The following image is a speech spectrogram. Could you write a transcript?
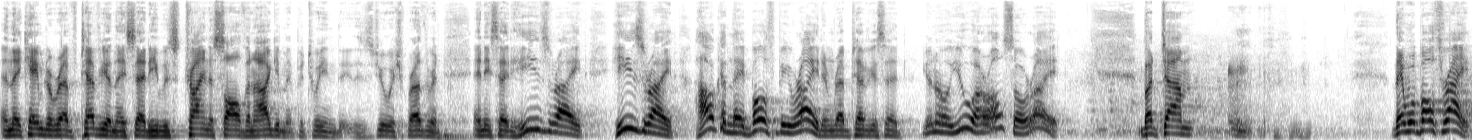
And they came to Reb Tevye and they said he was trying to solve an argument between his Jewish brethren. And he said, He's right. He's right. How can they both be right? And Reb Tevye said, You know, you are also right. But um, they were both right.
